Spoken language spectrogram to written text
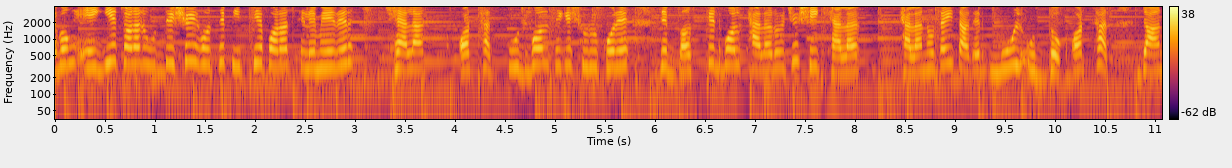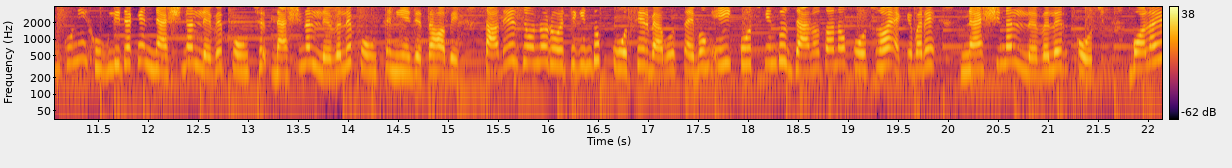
এবং এগিয়ে চলার উদ্দেশ্যই হচ্ছে পিছিয়ে পড়া ছেলেমেয়েদের খেলা, অর্থাৎ ফুটবল থেকে শুরু করে যে বাস্কেটবল খেলা রয়েছে, সেই খেলা খেলানোটাই তাদের মূল উদ্যোগ। অর্থাৎ ডানকুনি হুগলিটাকে ন্যাশনাল লেভে পৌঁছে ন্যাশনাল লেভেলে পৌঁছে নিয়ে যেতে হবে। তাদের জন্য রয়েছে কিন্তু কোচের ব্যবস্থা এবং এই কোচ কিন্তু জানতানো কোচ নয়, একেবারে ন্যাশনাল লেভেলের কোচ। বলাই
